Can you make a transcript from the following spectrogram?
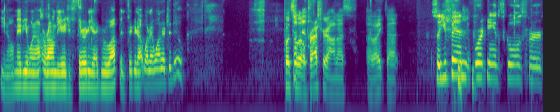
you know, maybe when I, around the age of thirty, I grew up and figured out what I wanted to do. Puts a little pressure on us. I like that. So you've been working in schools for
